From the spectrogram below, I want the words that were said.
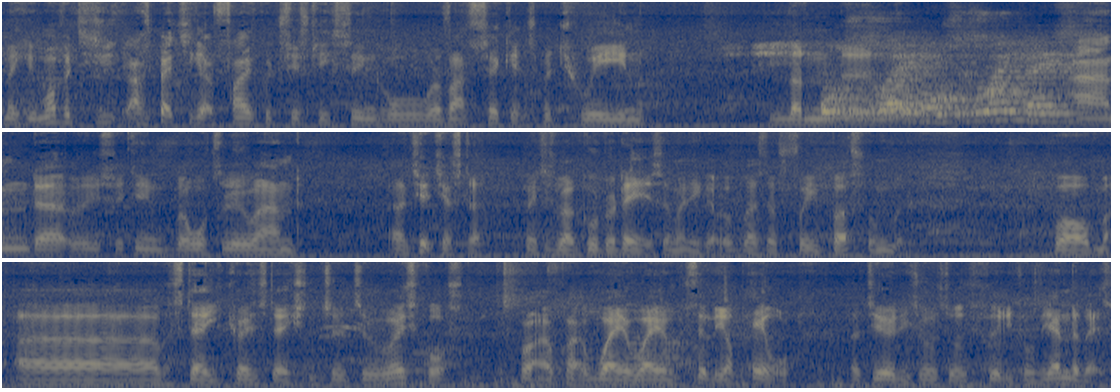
making one I expect to get five quid fifty single advance tickets between London and uh, between Waterloo and uh, Chichester, which is where Goodwood is, and when you get there's a free bus from from uh, the stage train station to, to a racecourse. It's quite quite a way away and certainly uphill a journey towards, certainly towards the end of it.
